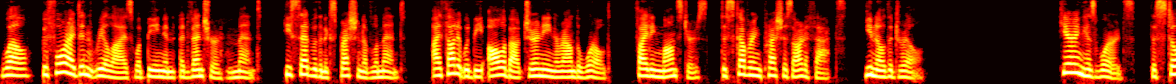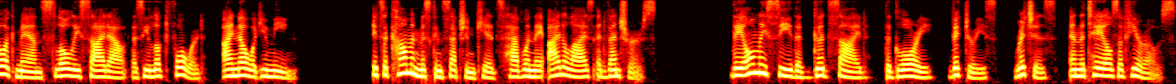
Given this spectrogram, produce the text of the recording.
Well, before I didn't realize what being an adventurer meant, he said with an expression of lament. I thought it would be all about journeying around the world, fighting monsters, discovering precious artifacts, you know the drill. Hearing his words, the stoic man slowly sighed out as he looked forward, I know what you mean. It's a common misconception kids have when they idolize adventurers. They only see the good side, the glory, victories, riches, and the tales of heroes.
